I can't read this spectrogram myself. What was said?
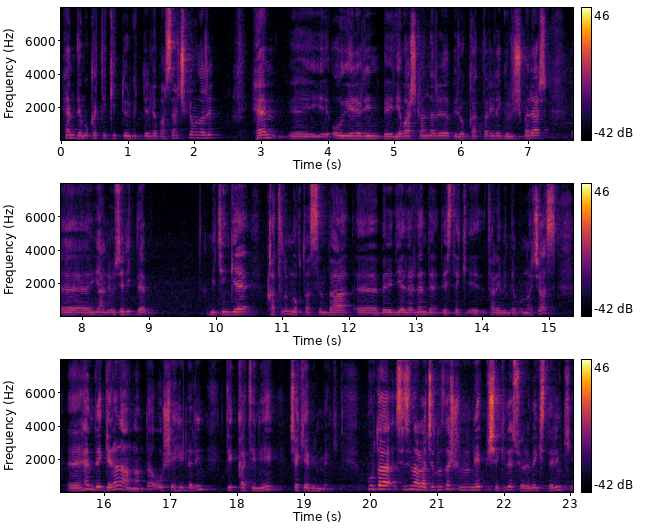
hem demokratik kitle örgütleriyle basın açıklamaları, hem e, o yerlerin belediye başkanları, bürokratlarıyla görüşmeler, e, yani özellikle mitinge katılım noktasında e, belediyelerden de destek e, talebinde bulunacağız. E, hem de genel anlamda o şehirlerin dikkatini çekebilmek. Burada sizin aracınızda şunu net bir şekilde söylemek isterim ki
